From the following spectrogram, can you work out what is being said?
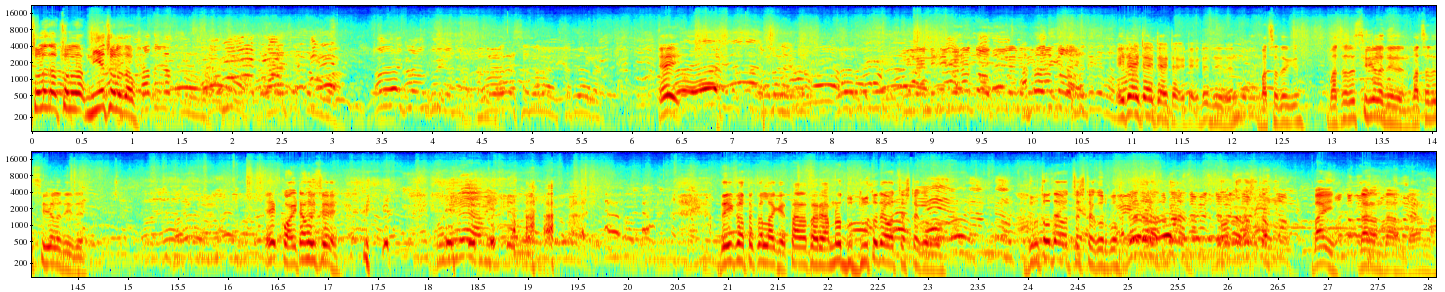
চলে যাও চলে যাও, নিয়ে চলে যাও। এই। এটা এটা এটা এটা এটা এটা দিয়ে দেন। বাচ্চাদেরকে, বাচ্চাদের সিরিয়ালে দিয়ে দেন, বাচ্চাদের সিরিয়ালে দিয়ে দেন। এই, কয়টা হয়েছে? দেখি কতক্ষণ লাগে। তাড়াতাড়ি, আমরা দ্রু- দ্রুত দেওয়ার চেষ্টা করব। দ্রুত দেওয়ার চেষ্টা করব। ভাই, দাঁড়ান দাঁড়ান দাঁড়ান না।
